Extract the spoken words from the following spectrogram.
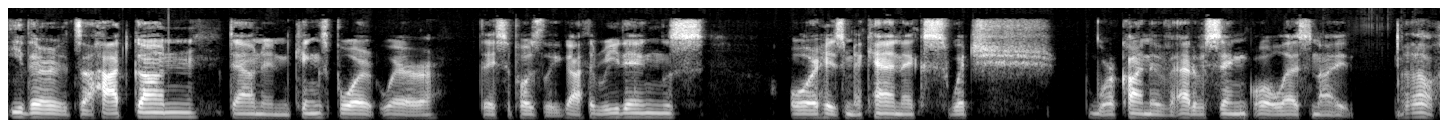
either it's a hot gun down in Kingsport where they supposedly got the readings, or his mechanics, which were kind of out of sync all last night. Ugh.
